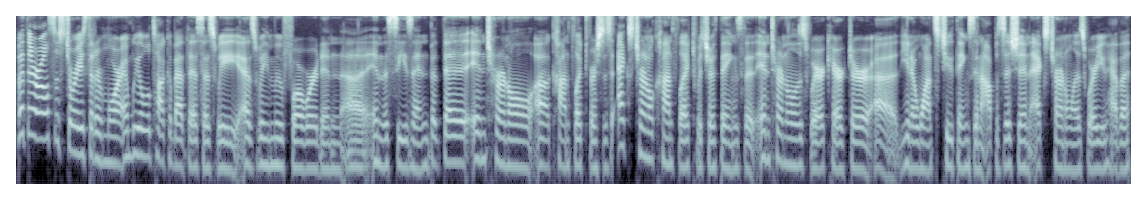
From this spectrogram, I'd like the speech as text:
but there are also stories that are more, and we will talk about this as we as we move forward in uh, in the season. But the internal uh, conflict versus external conflict, which are things that internal is where a character uh, you know wants two things in opposition. External is where you have a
